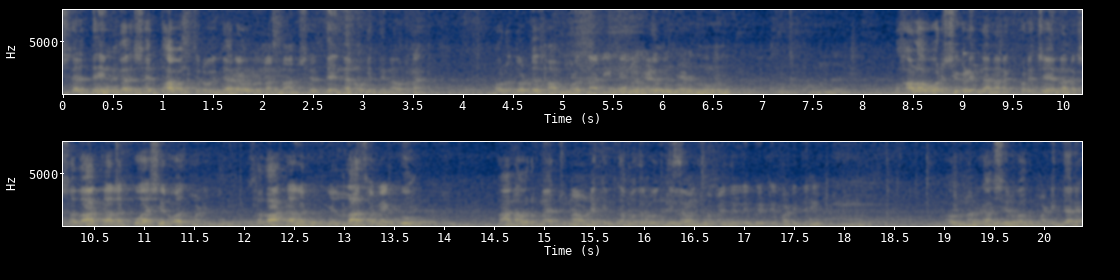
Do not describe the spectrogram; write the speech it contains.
ಶ್ರದ್ಧೆಯಿಂದ ಶ್ರದ್ಧಾವಂತರು ಇದ್ದಾರೆ ಅವರು. ನಾನು ನಾನು ಶ್ರದ್ಧೆಯಿಂದ ನೋಡಿದ್ದೇನೆ ಅವ್ರನ್ನ. ಅವರು ದೊಡ್ಡ ಸ್ವಾಮಿಗಳು. ನಾನು ಇನ್ನೇನು ಹೇಳಬೇಕು? ಬಹಳ ವರ್ಷಗಳಿಂದ ನನಗೆ ಪರಿಚಯ. ನನಗೆ ಸದಾ ಕಾಲಕ್ಕೂ ಆಶೀರ್ವಾದ ಮಾಡಿದ್ದೆ ಸದಾ ಕಾಲಕ್ಕೂ ಎಲ್ಲ ಸಮಯಕ್ಕೂ ನಾನು ಅವ್ರನ್ನ ಚುನಾವಣೆಗಿಂತ ಮೊದಲು ಒಂದಿಲ್ಲ, ಒಂದು ಸಮಯದಲ್ಲಿ ಭೇಟಿ ಮಾಡಿದ್ದೀನಿ. ಅವರು ನನಗೆ ಆಶೀರ್ವಾದ ಮಾಡಿದ್ದಾರೆ.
